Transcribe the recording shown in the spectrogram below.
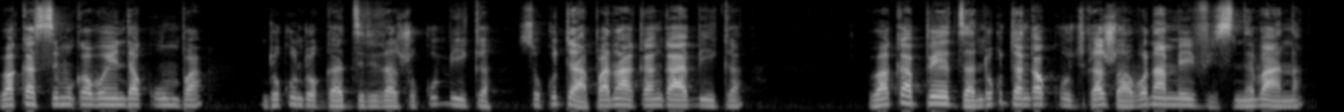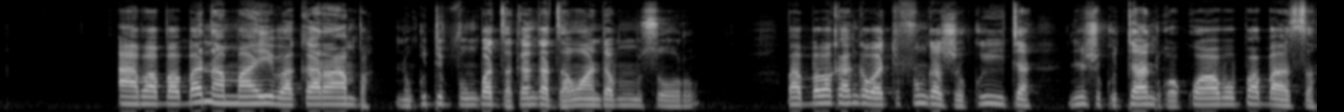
Vakasimuka voenda kumba ndokundogadzirira zvokubika sokuti hapana akanga abika. Vakapedza ndokutanga kudya zvavo namavis nevana ava baba namai vakaramba nokuti pfungwa dzakanga dzawanda mumusoro. Baba vakanga vachifunga zvokuita nezvekutandwa kwavo pabasa.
